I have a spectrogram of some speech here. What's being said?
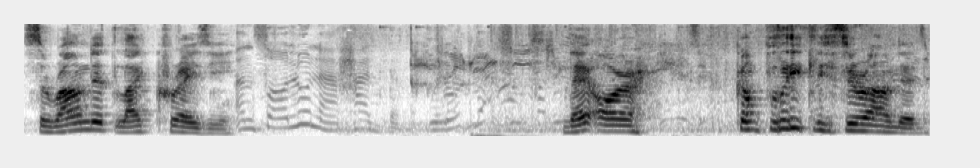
surrounded like crazy. And Soluna had them. They are completely surrounded.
